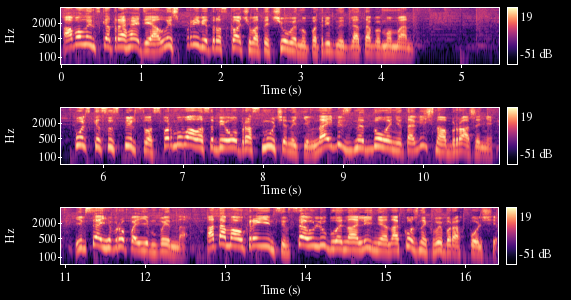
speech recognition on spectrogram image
А волинська трагедія лиш привід розкачувати човен потрібний для тебе момент. Польське суспільство сформувало собі образ мучеників, найбільш знедолені та вічно ображені, і вся Європа їм винна. А тема українців це улюблена лінія на кожних виборах Польщі,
